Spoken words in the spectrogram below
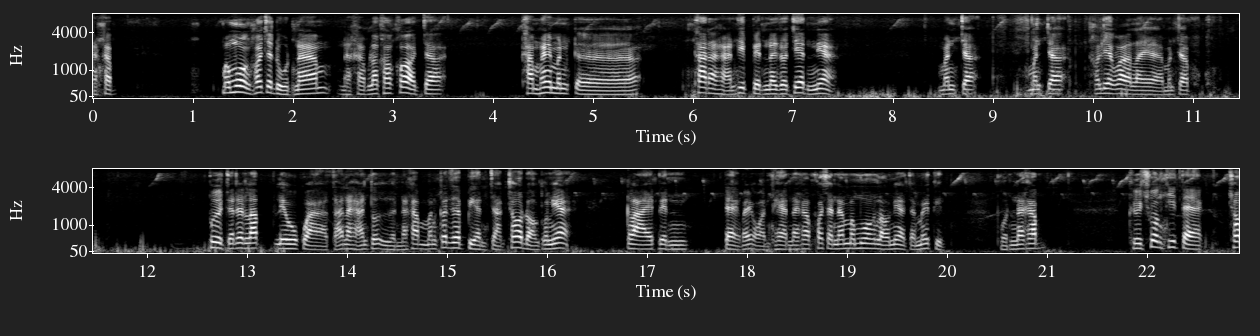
นะครับ มะม่วงเขาจะดูดน้ำนะครับ แล้วเขาก็จะทำให้มันเกิดธาตุอาหารที่เป็นไนโตรเจนเนี่ย มันจะมันจะเขาเรียกว่าอะไรอะมันจะเพืชจะได้รับเร็วกว่าสารอาหารตัวอื่นนะครับ มันก็จะเปลี่ยนจากช่อดอกตรงนี้กลายเป็นแตกใบอ่อนแทนนะครับ เพราะฉะนั้นมะม่วงเราเนี่ยจะไม่ติดผลนะครับ คือช่วงที่แตกช่อ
